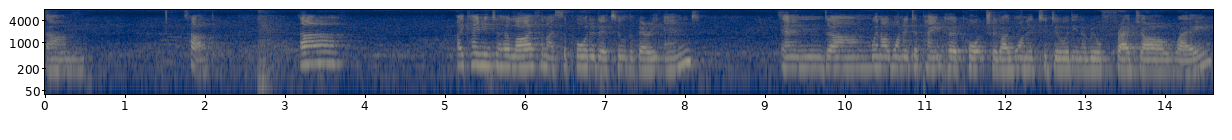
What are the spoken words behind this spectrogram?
Um, it's hard. Uh, I came into her life and I supported her till the very end. And um, when I wanted to paint her portrait, I wanted to do it in a real fragile way.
